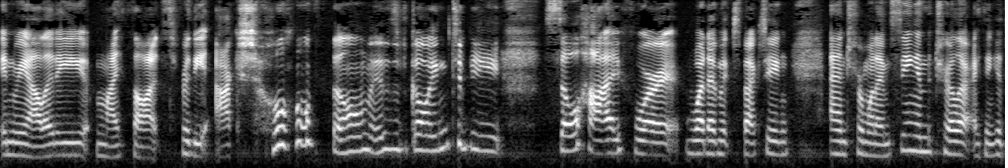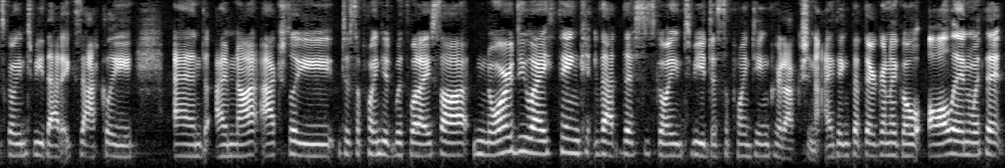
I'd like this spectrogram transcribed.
in reality, my thoughts for the actual film is going to be so high for what I'm expecting and from what I'm seeing in the trailer, I think it's going to be that exactly. And I'm not actually disappointed with what I saw, nor do I think that this is going to be a disappointing production. I think that they're going to go all in with it.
